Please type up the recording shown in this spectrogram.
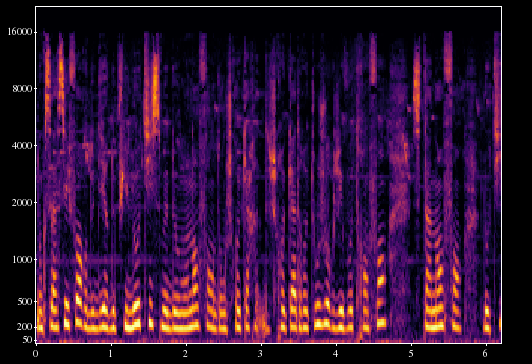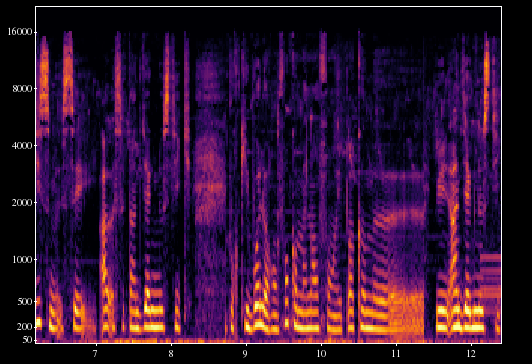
donc c'est assez fort de dire depuis l'autisme de mon enfant, donc je recadre, toujours, j'ai votre enfant, c'est un enfant. L'autisme, c'est ah, c'est un diagnostic, pour qu'ils voient leur enfant comme un enfant et pas comme un diagnostic.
